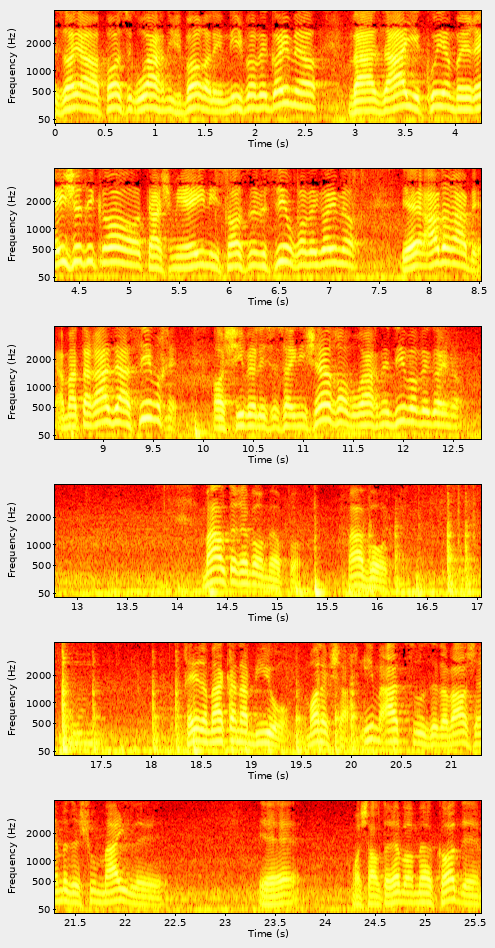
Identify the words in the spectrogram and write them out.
זוהי הפוסק רוח נשבור עליהם, נשבור וגוימר, ואז יקוים ברישא דקרו, תשמיעי ניסוסן ושמחו וגוימר. אדרבה, המטרה זה השמחה. או שיבה ליססי נשכו, ורוח נדיבו וגוימר. מה אלתר רב אומר פה? מה אבות? חיירה, מה כאן הביור? מה נפשך? אם עצו זה דבר שאין בזה שום מיילה, כמו שאלתר רב אומר קודם,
